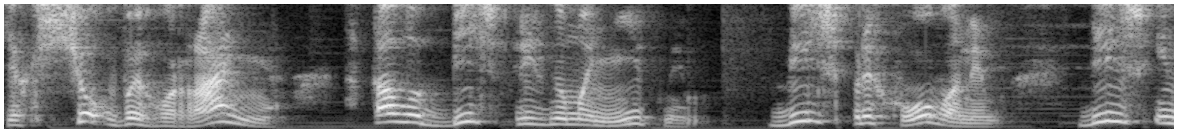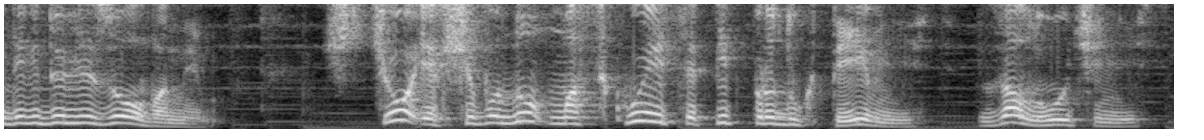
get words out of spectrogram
якщо вигорання стало більш різноманітним, більш прихованим, більш індивідуалізованим? Що, якщо воно маскується під продуктивність, залученість,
